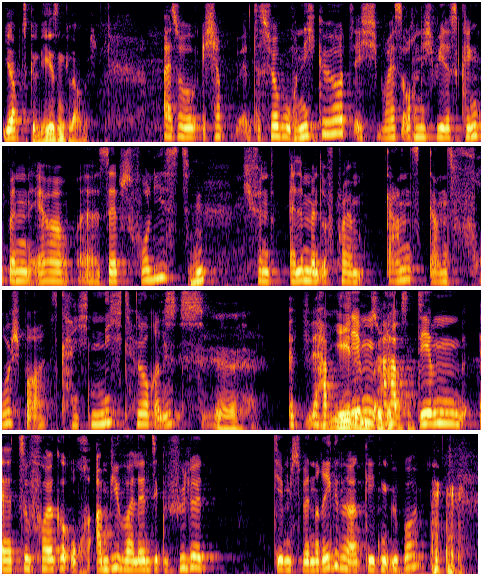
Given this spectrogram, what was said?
ihr habt es gelesen, glaube ich. Also ich habe das Hörbuch nicht gehört. Ich weiß auch nicht, wie das klingt, wenn er äh, selbst vorliest. Mhm. Ich finde Element of Crime ganz, ganz furchtbar. Das kann ich nicht hören. Das ist, äh, hab dem, hab dem äh, zufolge auch ambivalente Gefühle dem Sven Regener gegenüber.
